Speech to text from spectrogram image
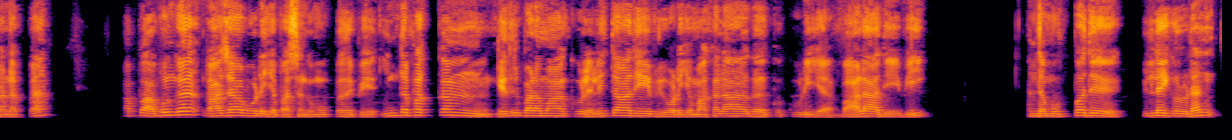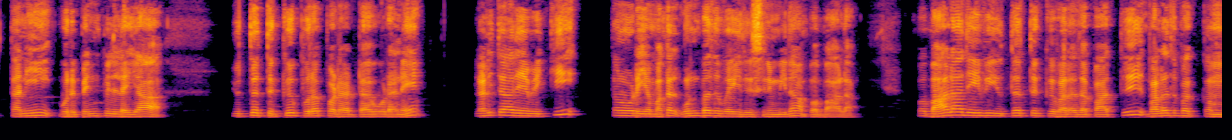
அனுப்ப. அப்போ அவங்க ராஜாவுடைய பசங்க முப்பது பேர். இந்த பக்கம் எதிர்பலமாக லலிதா தேவியுடைய மகளாக இருக்கக்கூடிய பாலாதேவி அந்த முப்பது பிள்ளைகளுடன் தனி ஒரு பெண் பிள்ளையா யுத்தத்துக்கு புறப்படட்ட உடனே லலிதா தேவிக்கு தன்னுடைய மகள் ஒன்பது வயது சிறுமி தான் அப்போ பாலா. இப்போ பாலாதேவி யுத்தத்துக்கு வரதை பார்த்து வலது பக்கம்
